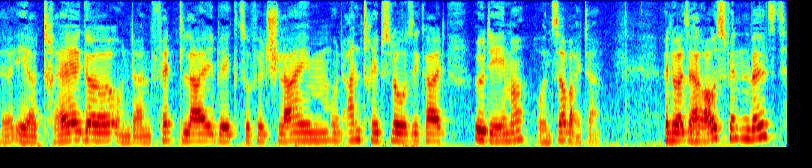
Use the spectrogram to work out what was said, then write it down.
äh, eher träge und dann fettleibig, zu viel Schleim und Antriebslosigkeit, Ödeme und so weiter. Wenn du also herausfinden willst,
